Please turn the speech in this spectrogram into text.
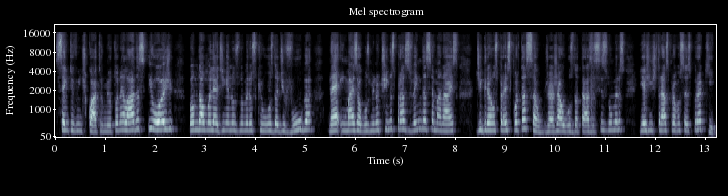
124 mil toneladas e hoje vamos dar uma olhadinha nos números que o USDA divulga, né, em mais alguns minutinhos para as vendas semanais de grãos para exportação. Já já o USDA traz esses números e a gente traz para vocês por aqui.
